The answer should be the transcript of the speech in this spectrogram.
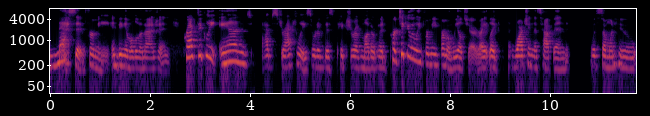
massive for me in being able to imagine practically and abstractly sort of this picture of motherhood particularly for me from a wheelchair right like watching this happen with someone who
